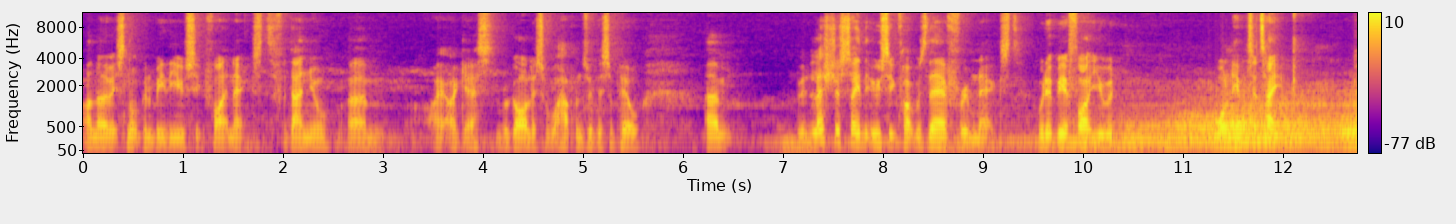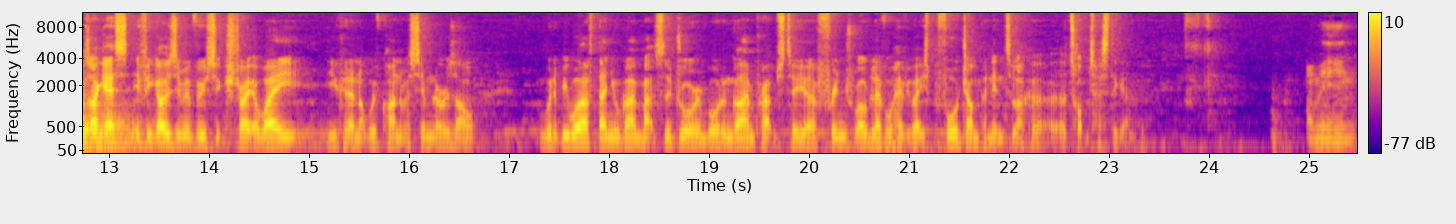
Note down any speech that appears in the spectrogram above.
I know it's not going to be the Usyk fight next for Daniel. Um, I, I, guess regardless of what happens with this appeal. Um, but let's just say the Usyk fight was there for him next. Would it be a fight you would want him to take? Because I guess if he goes in with Usyk straight away, you could end up with kind of a similar result. Would it be worth Daniel going back to the drawing board and going perhaps to your fringe world level heavyweights before jumping into like a, a top test again? I mean,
